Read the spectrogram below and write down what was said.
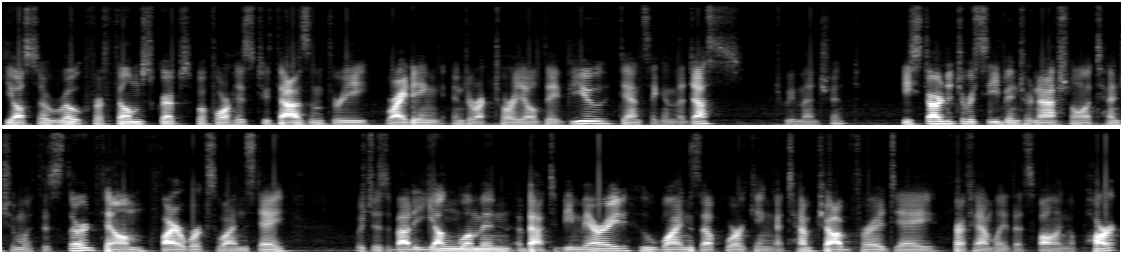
He also wrote for film scripts before his 2003 writing and directorial debut, Dancing in the Dust, which we mentioned. He started to receive international attention with his third film, Fireworks Wednesday, which is about a young woman about to be married who winds up working a temp job for a day for a family that's falling apart.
